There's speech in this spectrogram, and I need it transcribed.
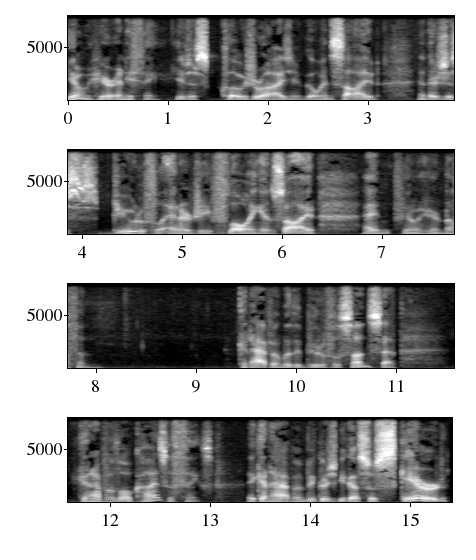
You don't hear anything. You just close your eyes and you go inside, and there's just beautiful energy flowing inside, and you don't hear nothing. It can happen with a beautiful sunset it can happen with all kinds of things. It can happen because you got so scared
